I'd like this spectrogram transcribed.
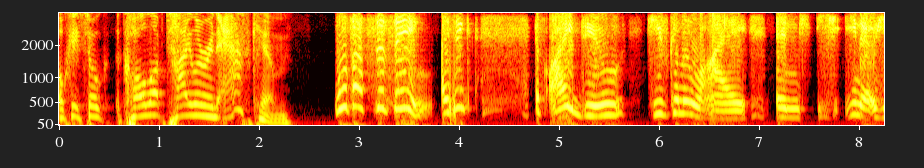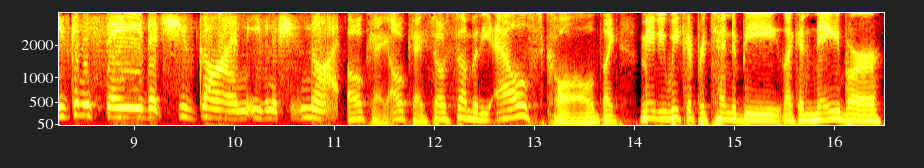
Okay, so call up Tyler and ask him. Well, that's the thing. I think if I do, he's going to lie, and you know he's going to say that she's gone, even if she's not. Okay, okay. So if somebody else called, like maybe we could pretend to be like a neighbor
